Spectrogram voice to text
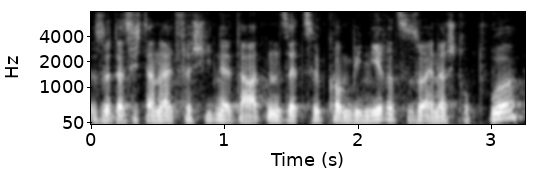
so dass ich dann halt verschiedene Datensätze kombiniere zu so einer Struktur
